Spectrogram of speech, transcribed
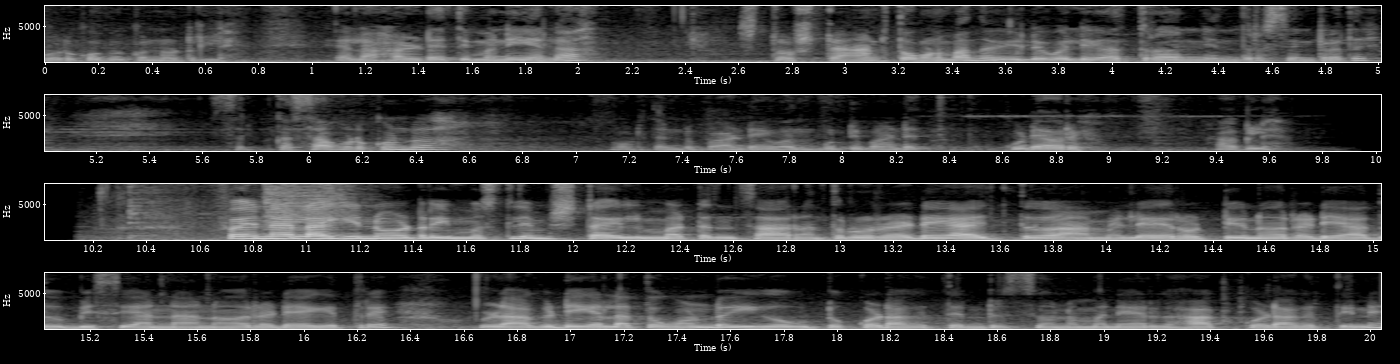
ಹುಡ್ಕೋಬೇಕು ನೋಡ್ರಿ ಎಲ್ಲ ಹರಡೈತಿ ಮನೆ ಎಲ್ಲ. ಸ್ಟೋ ಸ್ಟ್ಯಾಂಡ್ ತೊಗೊಂಡು ಬಂದು ಇಲ್ಲಿ ಒಲಿ ಹತ್ರ ನಿಂದ್ರಸೇನ್ರಿ ಸ್ವಲ್ಪ ಕಸ ಹೊಡ್ಕೊಂಡು ನೋಡ್ತೇನೆ ರೀ ಬಾಂಡೆ ಒಂದು ಬುಟ್ಟಿ ಬಾಂಡೆ ಕುಡಿಯವ್ರಿ ಆಗಲೇ. ಫೈನಲ್ ಆಗಿ ನೋಡ್ರಿ ಮುಸ್ಲಿಂ ಸ್ಟೈಲ್ ಮಟನ್ ಸಾರು ಅಂತೂ ರೆಡಿ ಆಯಿತು. ಆಮೇಲೆ ರೊಟ್ಟಿನೂ ರೆಡಿ ಅದು ಬಿಸಿ ಅನ್ನನೂ ರೆಡಿ ಆಗೈತ್ರಿ. ಉಳ್ಳಾಗಡ್ಡಿ ಎಲ್ಲ ತೊಗೊಂಡು ಈಗ ಊಟಕ್ಕೆ ಕೊಡಾಕತ್ತೇನೆ ರೀ. ಸೊ, ನಮ್ಮ ಮನೆಯವ್ರಿಗೆ ಹಾಕಿ ಕೊಡಾಗತ್ತೀನಿ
